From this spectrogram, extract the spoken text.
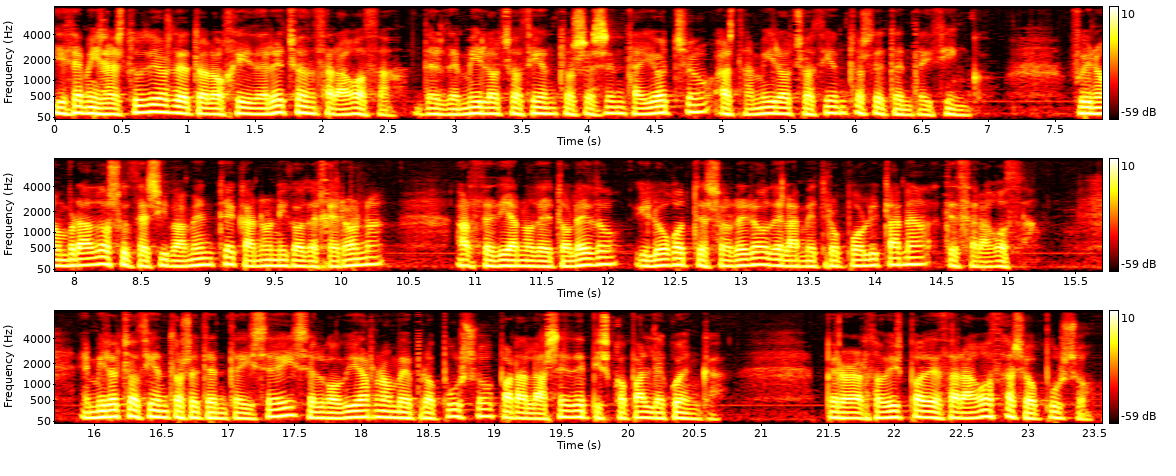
Hice mis estudios de teología y derecho en Zaragoza, desde 1868 hasta 1875 Fui nombrado sucesivamente canónigo de Gerona, arcediano de Toledo y luego tesorero de la Metropolitana de Zaragoza. En 1876 el gobierno me propuso para la sede episcopal de Cuenca, pero el arzobispo de Zaragoza se opuso,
